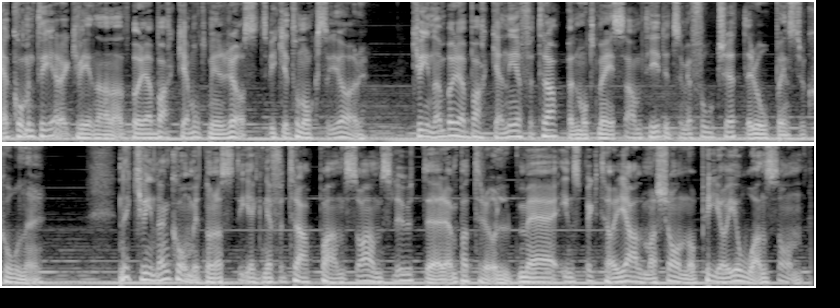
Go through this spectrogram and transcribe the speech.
Jag kommenterar kvinnan att börja backa mot min röst, vilket hon också gör. Kvinnan börjar backa ner för trappen mot mig samtidigt som jag fortsätter ropa instruktioner. När kvinnan kommit några steg ner för trappan så ansluter en patrull med inspektör Hjalmarsson och P.A. Johansson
